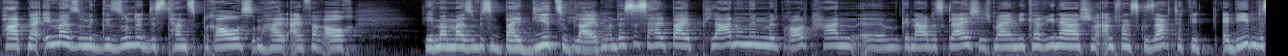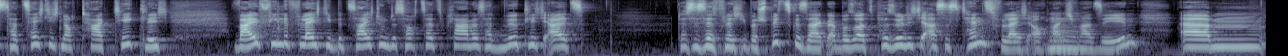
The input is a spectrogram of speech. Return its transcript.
Partner, immer so eine gesunde Distanz brauchst, um halt einfach auch jemand mal so ein bisschen bei dir zu bleiben. Und das ist halt bei Planungen mit Brautpaaren äh, genau das Gleiche. Ich meine, wie Karina schon anfangs gesagt hat, wir erleben das tatsächlich noch tagtäglich, weil viele vielleicht die Bezeichnung des Hochzeitsplaners hat wirklich als, das ist jetzt vielleicht überspitzt gesagt, aber so als persönliche Assistenz vielleicht auch mhm. manchmal sehen. Ähm,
